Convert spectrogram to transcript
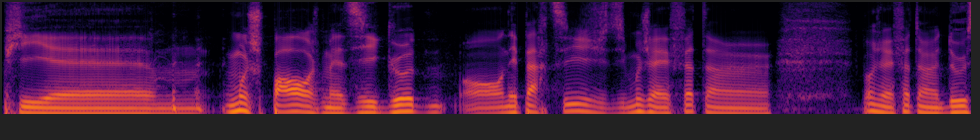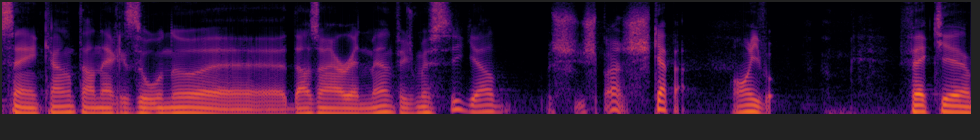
Puis, euh, moi, je pars, je me dis, good, on est parti. Je dis, moi, j'avais fait un. Moi, j'avais fait un 2,50 en Arizona euh, dans un Ironman. Fait que je me suis dit, regarde, je je suis capable. On y va. Fait que euh,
